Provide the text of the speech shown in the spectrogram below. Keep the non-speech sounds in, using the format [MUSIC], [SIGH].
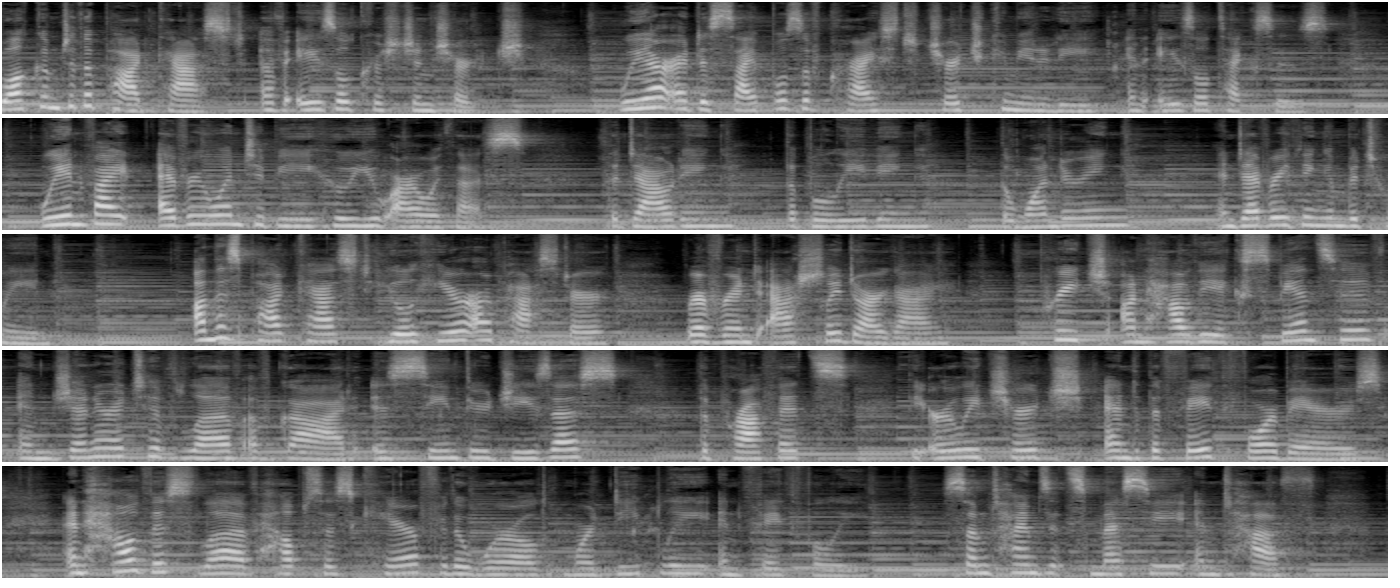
Welcome to the podcast of Azle Christian Church. We are a Disciples of Christ church community in Azle, Texas. We invite everyone to be who you are with us the doubting, the believing, the wondering, and everything in between. On this podcast, you'll hear our pastor, Reverend Ashley Dargai, preach on how the expansive and generative love of God is seen through Jesus, the prophets, the early church, and the faith forebears and how this love helps us care for the world more deeply and faithfully. Sometimes it's messy and tough,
